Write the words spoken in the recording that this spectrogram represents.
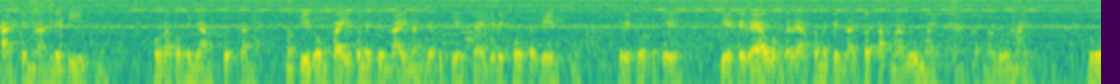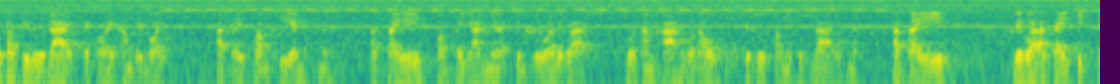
การใช้งานได้ดีนะพวกเราก็พยายามฝึกกันบางทีหลงไปก็ไม่เป็นไรนะอย่าไปเสียใจอย่าไปโทษตัวเองนะจะไปโทษตัวเอง เสียไปแล้วหลงไปแล้วก็ไม่เป็นไรก็กลับมารู้ใหม่นะกลับมารู้ใหม่ รู้เท่าที่รู้ได้ แต่ขอให้ทำบ่อยๆอาศัยความเพียรนะอาศัยความขยันเนี่ยเป็นตัวเรียกว่าตัวทำทาให้พวกเราไปสู่ความไม่ทุกข์ได้นะอาศัย เรียกว่าอาศัยจิตใจ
